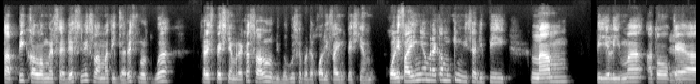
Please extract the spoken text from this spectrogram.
Tapi kalau Mercedes ini selama tiga race menurut gua race pace-nya mereka selalu lebih bagus daripada qualifying pace-nya. Qualifying-nya mereka mungkin bisa di P6, P5 atau yeah. kayak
